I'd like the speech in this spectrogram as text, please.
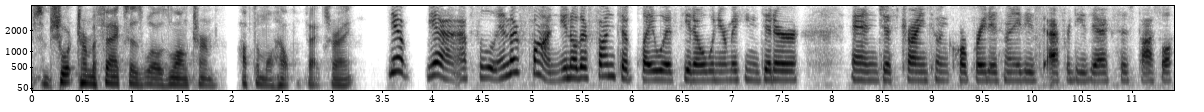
some short-term effects as well as long-term optimal health effects, right? Yep. Yeah, absolutely. And they're fun. You know, they're fun to play with, you know, when you're making dinner and just trying to incorporate as many of these aphrodisiacs as possible.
